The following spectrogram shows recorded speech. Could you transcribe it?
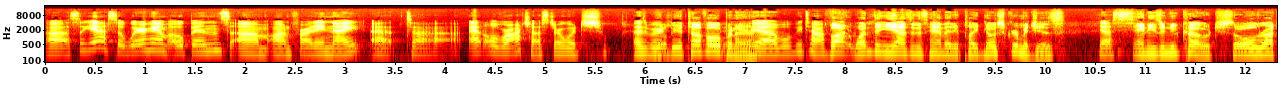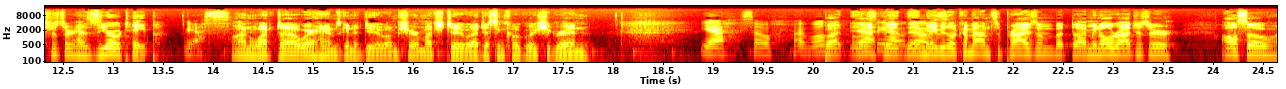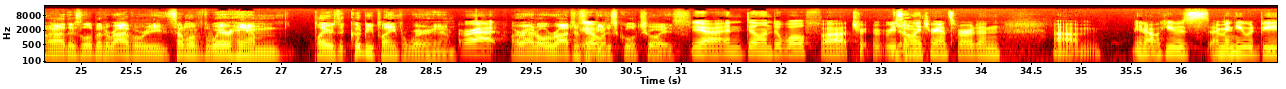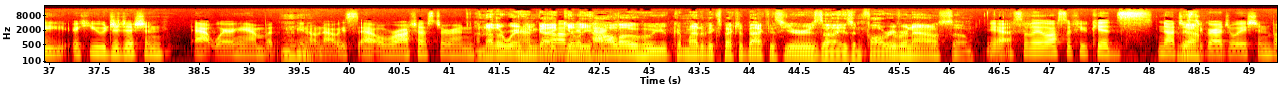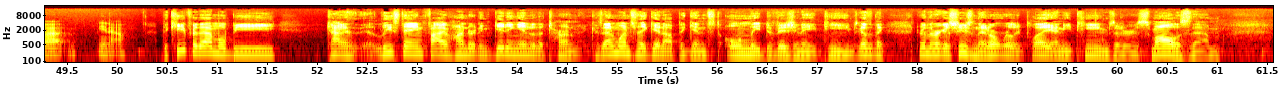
Uh, so yeah, so Wareham opens um, on Friday night at uh, at Old Rochester, which as we It'll be a tough opener. yeah, it will be tough. But one thing he has in his hand that he played no scrimmages, yes, and he's a new coach, so Old Rochester has zero tape. yes, on what uh, Wareham's going to do. I'm sure much to uh, Justin Cochler's chagrin. Yeah. So I will. But we'll yeah, see they, they, maybe they'll come out and surprise them. But uh, I mean, Old Rochester also uh, there's a little bit of rivalry. Some of the Wareham players that could be playing for Wareham We're at are at Old Rochester due to school choice. Yeah, and Dylan DeWolf uh, tr- recently Yeah. transferred, and um, you know he was. I mean, he would be a huge addition at Wareham, but Mm-hmm. you know now he's at Rochester, and Another Wareham guy, Gilly. Hollow, who you might have expected back this year, is uh, is in Fall River now. So yeah, so they lost a few kids, not just Yeah. to graduation, but you know, the key for them will be kind of at least staying 500 and getting into the tournament because then once they get up against only division 8 teams because the thing during the regular season they don't really play any teams that are as small as them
